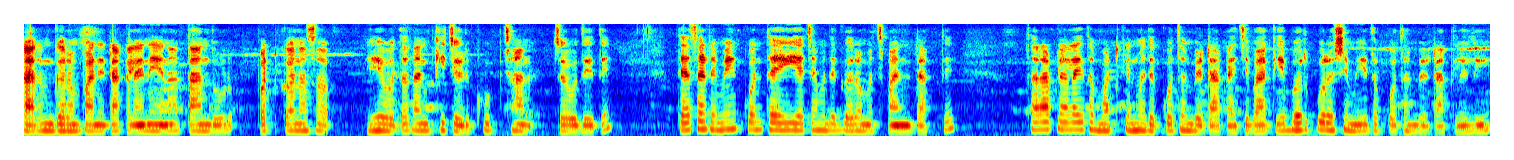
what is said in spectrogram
कारण गरम पाणी टाकल्याने ना तांदूळ पटकन असं हे होतात आणि खिचडी खूप छान चव देते. त्यासाठी मी कोणत्याही याच्यामध्ये गरमच पाणी टाकते. तर आपल्याला इथं मटकींमध्ये कोथिंबीर टाकायची. बाकी भरपूर अशी मी इथं कोथिंबीर टाकलेली.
